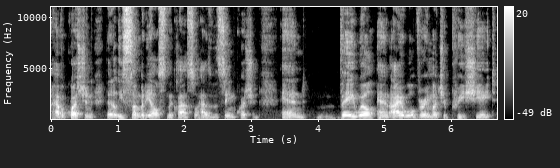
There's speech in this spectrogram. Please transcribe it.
have a question that at least somebody else in the class will have the same question and they will and I will very much appreciate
